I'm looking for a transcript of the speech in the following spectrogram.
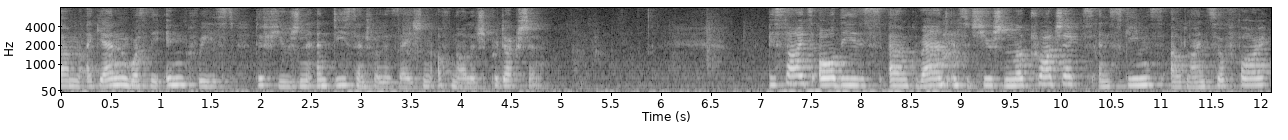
um, again, was the increased diffusion and decentralization of knowledge production. Besides all these um, grand institutional projects and schemes outlined so far,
